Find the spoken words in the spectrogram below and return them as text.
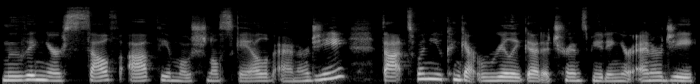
moving yourself up the emotional scale of energy, that's when you can get really good at transmuting your energy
